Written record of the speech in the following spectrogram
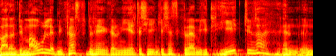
varandi málefni knaspinurhefingar en ég held að sé ekki sérstaklega mikill hit um það en, en,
